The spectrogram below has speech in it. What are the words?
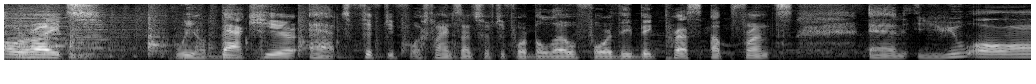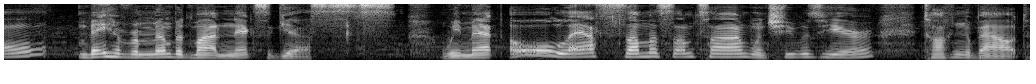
All right. We are back here at 54, Feinstein's 54 Below for the Big Press Upfronts. And you all may have remembered my next guests. We met, oh, last summer sometime when she was here talking about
